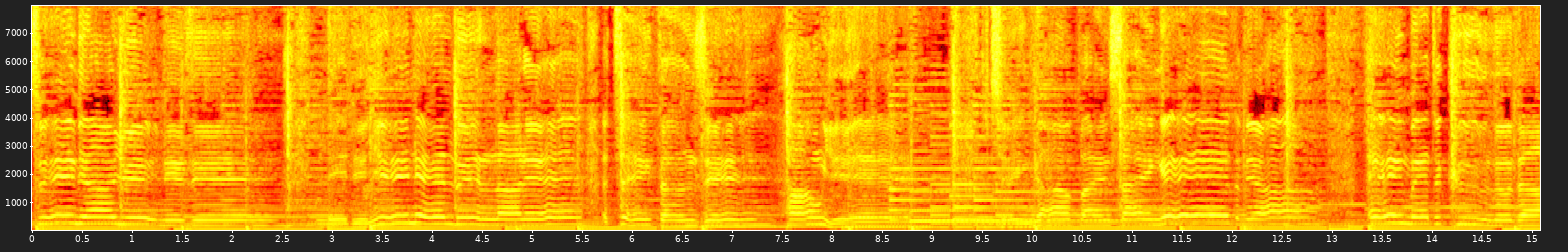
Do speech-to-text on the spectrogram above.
သွေးများ၍နေစဉ်လေပြင်းရင်းနဲ့လွင်လာတဲ့အချိန်တန်စင်ဟောင်းရဲ့တစ်ချိန်ကပိုင်ဆိုင်ငယ်သမျှအိမ်မဲ့တစ်ခုလို့သာ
